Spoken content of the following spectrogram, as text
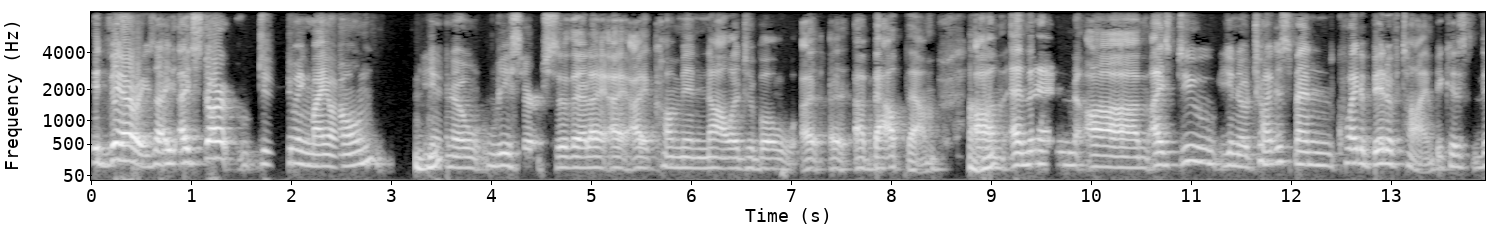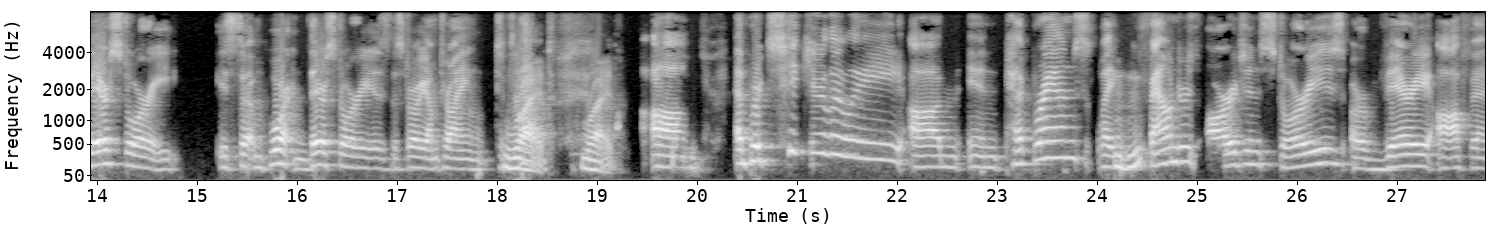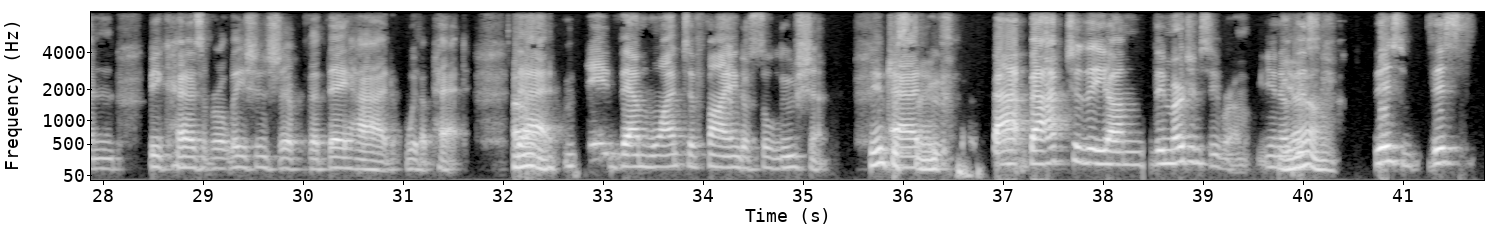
It varies. I, I start doing my own mm-hmm. you know research so that I, I, I come in knowledgeable uh, uh, about them uh-huh. um, and then um, I do you know try to spend quite a bit of time because their story is so important their story is the story I'm trying to tell right right um, and particularly um, in pet brands, like mm-hmm. founders' origin stories are very often because of a relationship that they had with a pet that oh. made them want to find a solution. Interesting. And back back to the um, the emergency room. You know yeah. this this this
